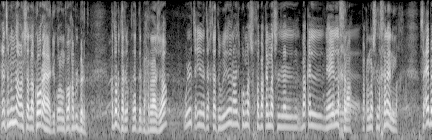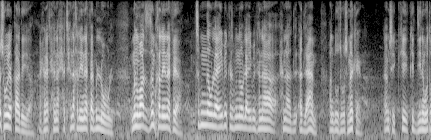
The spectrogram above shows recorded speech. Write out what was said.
حنا نتمناو إن شاء الله كرة هذه كرة مفوخه بالبرد. تقدر تربح الرجاء ولا تعين تختار الوداد غادي يكون ماتش آخر باقي الماتش ال- باقي النهايه الأخرى باقي الماتش الأخراني. صعيبة شوية القضية. حنا حنا حنا خلينا فيها من الأول. من واد الزم خلينا فيها. نتمناو لاعبين كنتمناو لاعبين حنا حنا هذا العام. غندوزو باش ما فهمتي؟ كي كدينا موت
